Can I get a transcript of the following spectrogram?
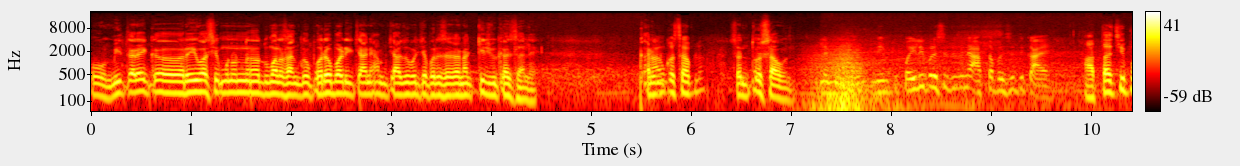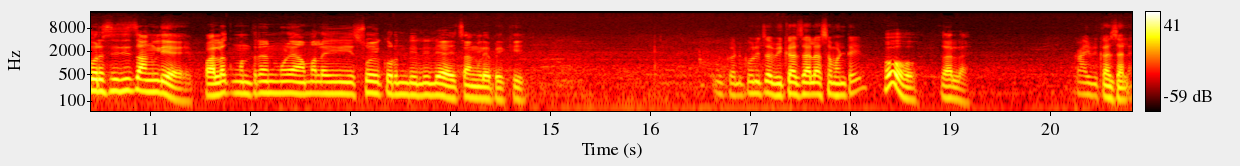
हो मी तर एक रहिवासी म्हणून तुम्हाला सांगतो परवाडीच्या आणि आमच्या आजूबाजूच्या परिसराचा नक्कीच विकास झाला आहे कारण कसं आपलं? संतोष सावंत. नेमकी पहिली परिस्थिती आणि आता परिस्थिती काय आहे? आताची परिस्थिती चांगली आहे. पालकमंत्र्यांमुळे आम्हाला ही सोय करून दिलेली आहे चांगल्यापैकी. कणकवलीचा विकास झाला असं म्हणता येईल? हो हो झाला आहे. काय विकास झाला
